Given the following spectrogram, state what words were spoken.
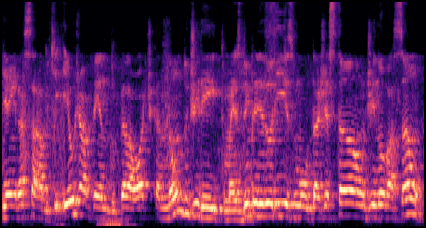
E é engraçado que eu já vendo pela ótica não do direito, mas do empreendedorismo, da gestão, de inovação,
